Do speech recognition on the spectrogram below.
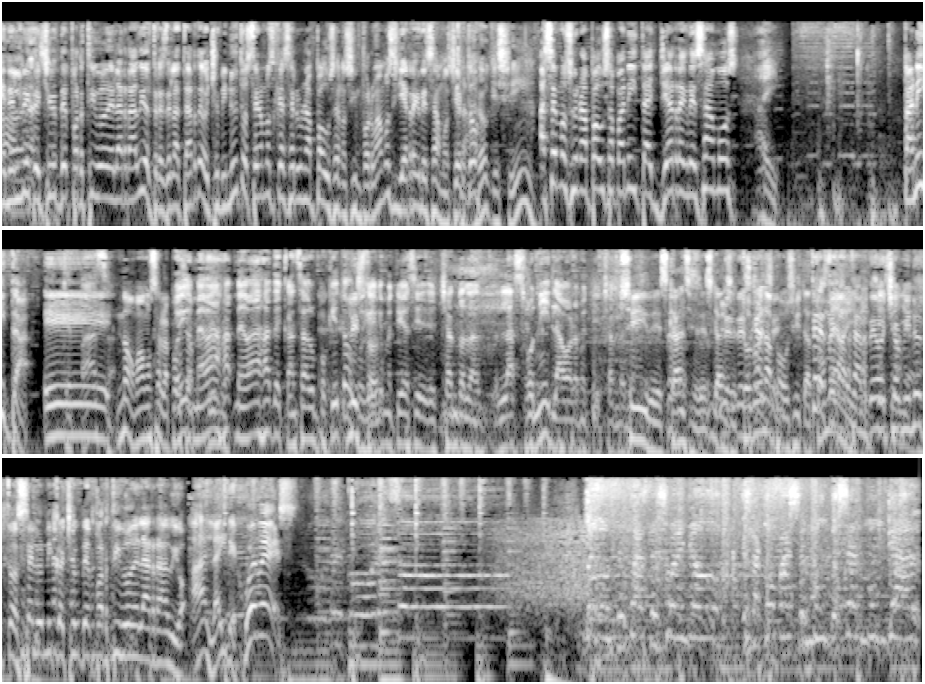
en el único show deportivo de la radio, 3 de la tarde, 8 minutos, tenemos que hacer una pausa, nos informamos y ya regresamos, ¿cierto? Claro que sí. Hacemos una pausa, Panita, ya regresamos. Ay, Panita, eh, ¿Qué pasa? no, vamos a la pausa. oiga, ¿me va, a, dejar- ¿me va a dejar descansar un poquito? Listo. Porque es que me estoy así echando la, la sonila ahora, me estoy echando. la- Sí, descanse, descanse. Tome una pausita, 3 tome de la aire. tarde, 8 minutos, el único show deportivo de la radio. Al aire, jueves. Todos detrás del sueño, esta copa es el mundo, es el mundial,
